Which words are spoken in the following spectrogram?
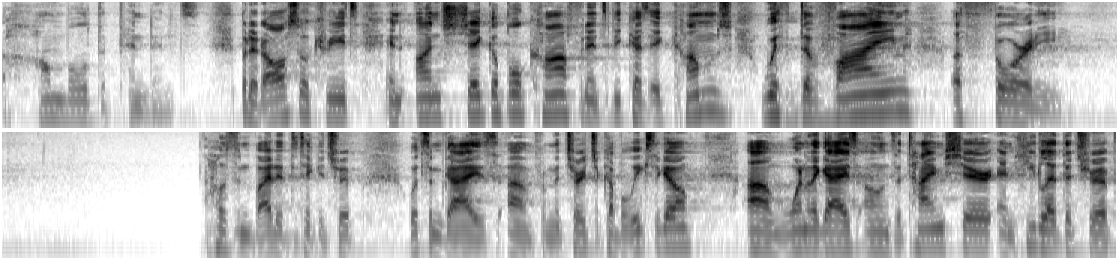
A humble dependence. But it also creates an unshakable confidence because it comes with divine authority. I was invited to take a trip with some guys um, from the church a couple weeks ago. Um, one of the guys owns a timeshare, and he led the trip.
